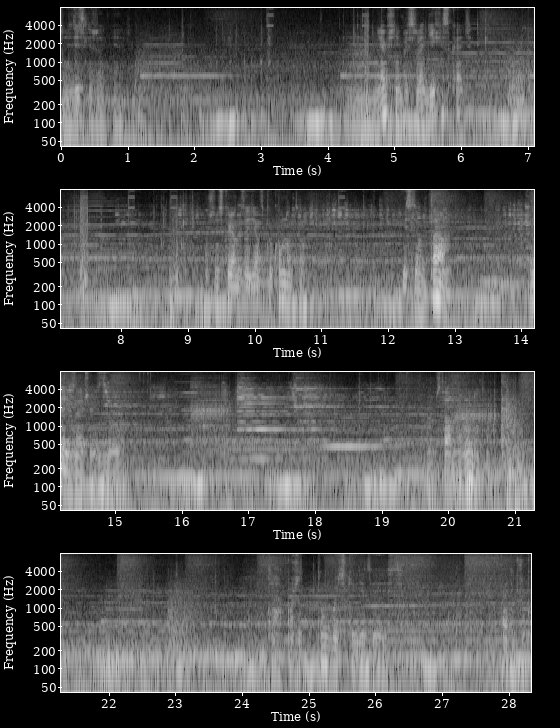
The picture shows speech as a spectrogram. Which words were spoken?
Может они здесь лежат? Нет. Я вообще не представляю, где их искать. Может, не скорее мы зайдем в ту комнату? Если он там, я не знаю, что я сделаю. Странно, его нету. Так, может, тумбочки где-то есть. В жопу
